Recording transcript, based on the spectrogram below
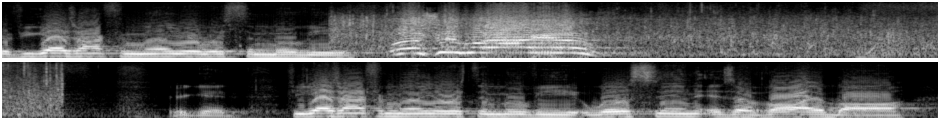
So if you guys aren't familiar with the movie. Listen, where are you? You're good. If you guys aren't familiar with the movie, Wilson is a volleyball.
